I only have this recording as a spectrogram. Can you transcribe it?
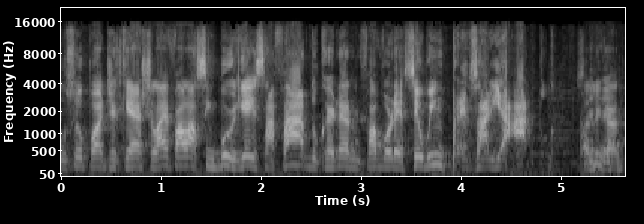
o seu podcast lá e falar assim, burguês safado, querendo favorecer o empresariado. Tá ligado?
